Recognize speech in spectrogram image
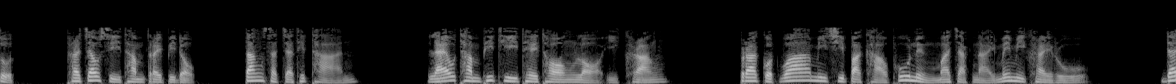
สุด พระเจ้าสีธรรมไตรปิฎกตั้งสัจจทิฏฐาน แล้วทำพิธีเททองหล่ออีกครั้ง ปรากฏว่ามีชีปะขาวผู้หนึ่งมาจากไหนไม่มีใครรู้ ได้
